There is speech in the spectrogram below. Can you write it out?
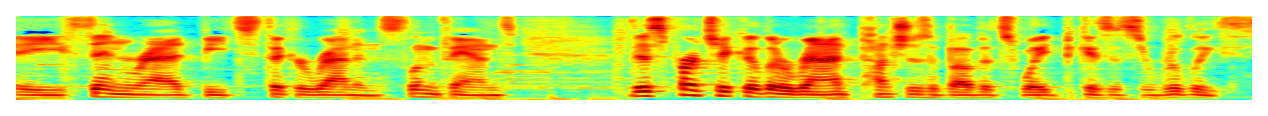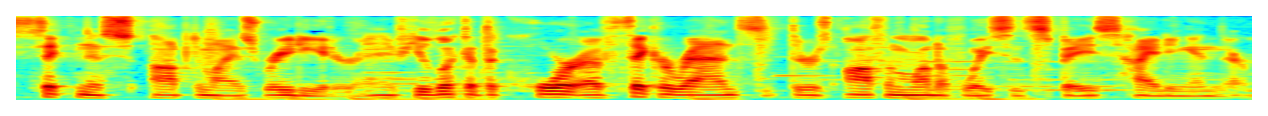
a thin rad beats thicker rad and slim fans this particular rad punches above its weight because it's a really thickness optimized radiator. And if you look at the core of thicker rads, there's often a lot of wasted space hiding in there.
